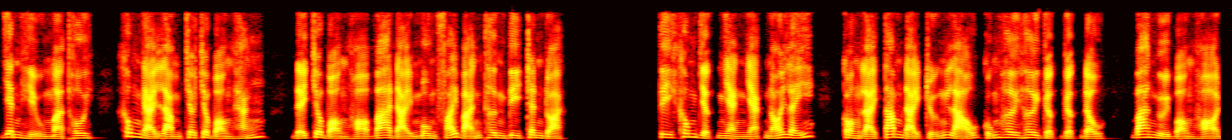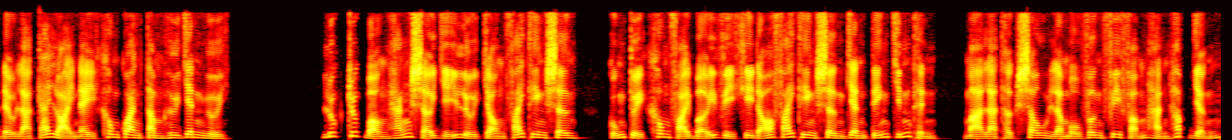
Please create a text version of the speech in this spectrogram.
Danh hiệu mà thôi, không ngại làm cho cho bọn hắn, để cho bọn họ ba đại môn phái bản thân đi tranh đoạt. Ti không giật nhàn nhạt nói lấy, còn lại tam đại trưởng lão cũng hơi hơi gật gật đầu, ba người bọn họ đều là cái loại này không quan tâm hư danh người. Lúc trước bọn hắn sở dĩ lựa chọn phái Thiên Sơn, cũng tuyệt không phải bởi vì khi đó phái Thiên Sơn danh tiếng chính thịnh, mà là thật sâu là mộ vân phi phẩm hạnh hấp dẫn.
